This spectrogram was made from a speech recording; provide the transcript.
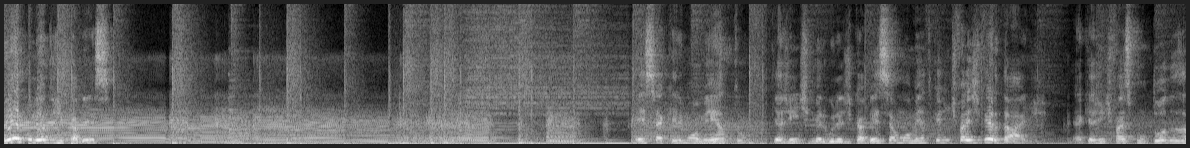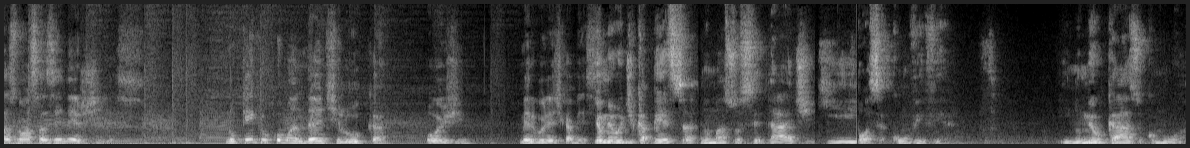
mergulhando de cabeça. Esse é aquele momento que a gente mergulha de cabeça, é o momento que a gente faz de verdade. É que a gente faz com todas as nossas energias. No que que o comandante Luca hoje mergulha de cabeça? Eu mergulho de cabeça numa sociedade que possa conviver. E no meu caso, como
